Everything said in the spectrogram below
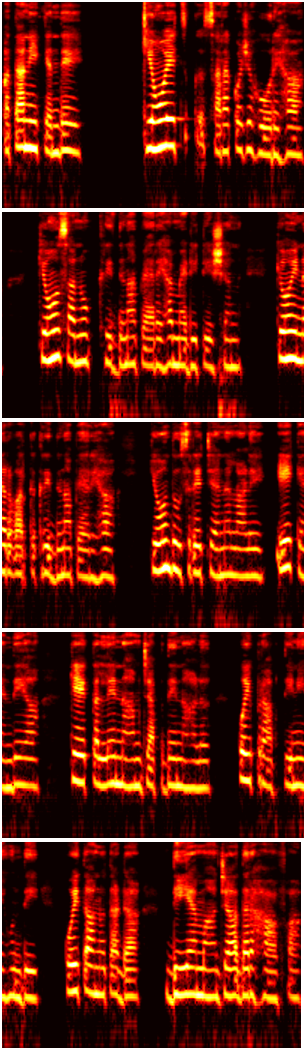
ਪਤਾ ਨਹੀਂ ਕਹਿੰਦੇ ਕਿਉਂ ਇਹ ਸਾਰਾ ਕੁਝ ਹੋ ਰਿਹਾ? ਕਿਉਂ ਸਾਨੂੰ ਖਰੀਦਣਾ ਪੈ ਰਿਹਾ ਮੈਡੀਟੇਸ਼ਨ ਕਿਉਂ ਇਨਰ ਵਰਕ ਖਰੀਦਣਾ ਪੈ ਰਿਹਾ? ਕਿਉਂ ਦੂਸਰੇ ਚੈਨਲ ਵਾਲੇ ਇਹ ਕਹਿੰਦੇ ਆ ਕਿ ਇਕੱਲੇ ਨਾਮ ਜਪ ਦੇ ਨਾਲ ਕੋਈ ਪ੍ਰਾਪਤੀ ਨਹੀਂ ਹੁੰਦੀ? ਕੋਈ ਤੁਹਾਨੂੰ ਤੁਹਾਡਾ ਡੀਐਮ ਆ ਜਾਂ ਅਦਰ ਹਾਫ ਆ,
